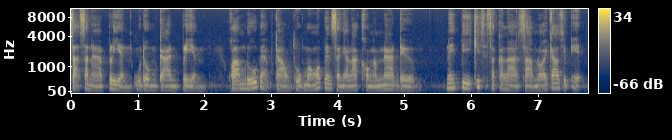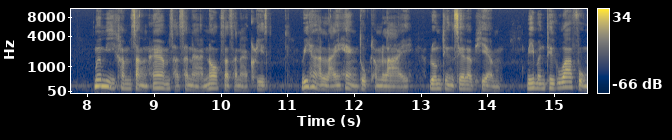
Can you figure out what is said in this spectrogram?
ศาสนาเปลี่ยน อุดมการเปลี่ยน ความรู้แบบเก่าถูกมองว่าเป็นสัญลักษณ์ของอำนาจเดิม ในปีคิศักราช 391 เมื่อมีคำสั่งห้ามศาสนานอกศาสนาคริสต์ วิหารหลายแห่งถูกทำลาย รวมถึงเซราเพียม มีบันทึกว่าฝูง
